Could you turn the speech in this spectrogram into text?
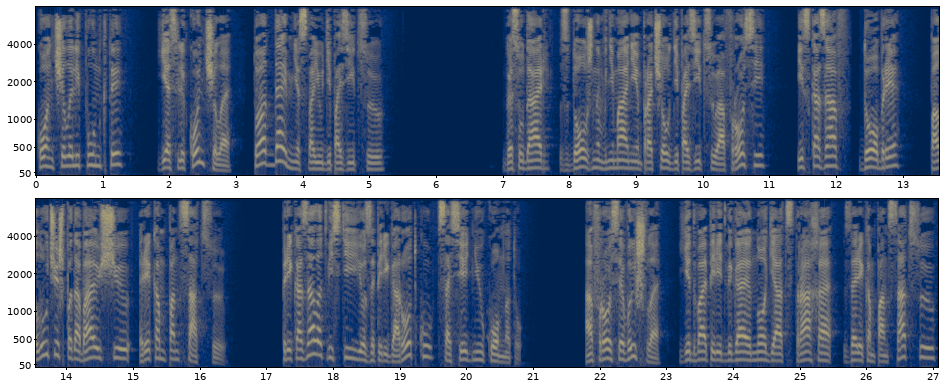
«Кончила ли пункты? Если кончила, то отдай мне свою депозицию». Государь с должным вниманием прочел депозицию Афроси и, сказав «добре», получишь подобающую рекомпенсацию, приказал отвести ее за перегородку в соседнюю комнату. Афрося вышла, едва передвигая ноги от страха за рекомпенсацию,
